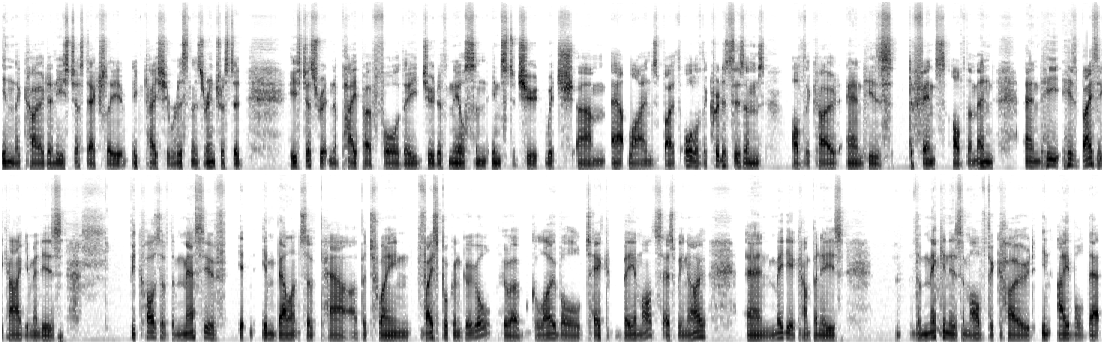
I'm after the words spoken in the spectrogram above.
in the code, and he's just actually, in case your listeners are interested, he's just written a paper for the Judith Neilson Institute, which um, outlines both all of the criticisms of the code and his defense of them. And and he his basic argument is because of the massive imbalance of power between Facebook and Google, who are global tech behemoths, as we know, and media companies the mechanism of the code enabled that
